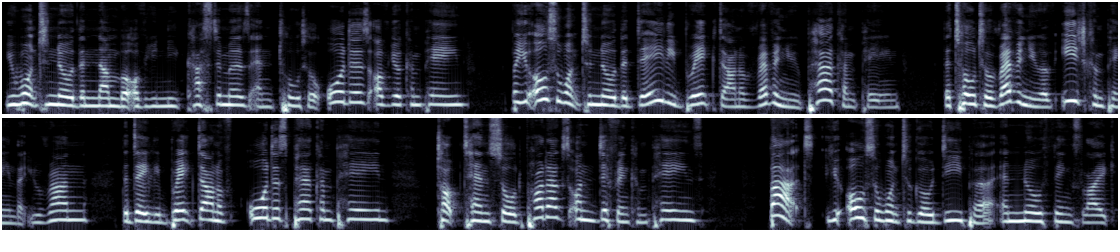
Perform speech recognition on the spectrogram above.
You want to know the number of unique customers and total orders of your campaign, but you also want to know the daily breakdown of revenue per campaign, the total revenue of each campaign that you run, the daily breakdown of orders per campaign, top 10 sold products on different campaigns. But you also want to go deeper and know things like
